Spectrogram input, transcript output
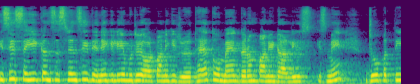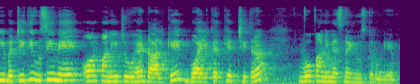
इसे सही कंसिस्टेंसी देने के लिए मुझे और पानी की ज़रूरत है तो मैं गर्म पानी डाल ली इसमें। जो पत्ती बची थी, उसी में और पानी जो है डाल के बॉईल करके अच्छी तरह वो पानी मैं इसमें यूज़ करूँगी अब।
